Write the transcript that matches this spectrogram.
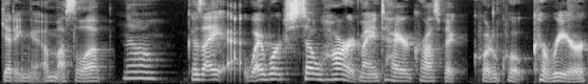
getting a muscle up? No. Because I I worked so hard my entire CrossFit quote unquote career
